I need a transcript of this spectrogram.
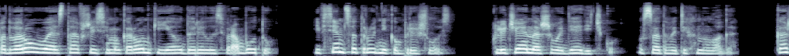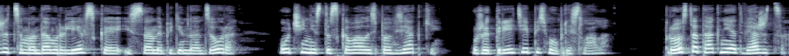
Подворовывая оставшиеся макаронки, я ударилась в работу, и всем сотрудникам пришлось, включая нашего дядечку, усатого технолога. Кажется, мадам Рылевская из санэпидемнадзора очень истосковалась по взятке, уже третье письмо прислала. Просто так не отвяжется.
